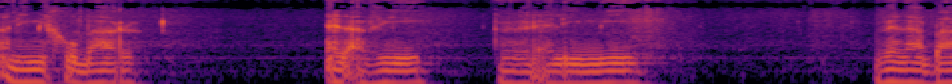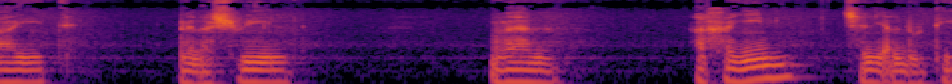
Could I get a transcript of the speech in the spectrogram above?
אני מחובר אל אבי ואל אמי ולבית ולשביל ועל החיים של ילדותי.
